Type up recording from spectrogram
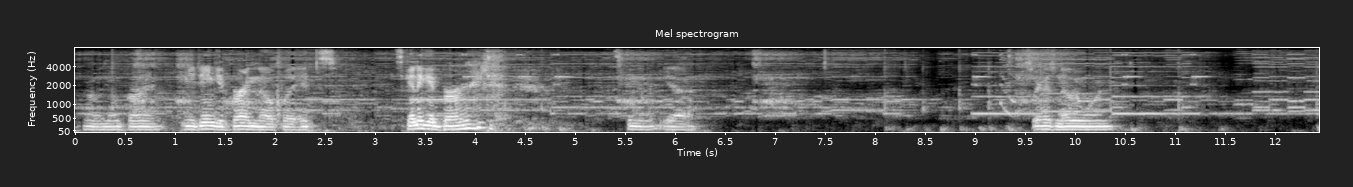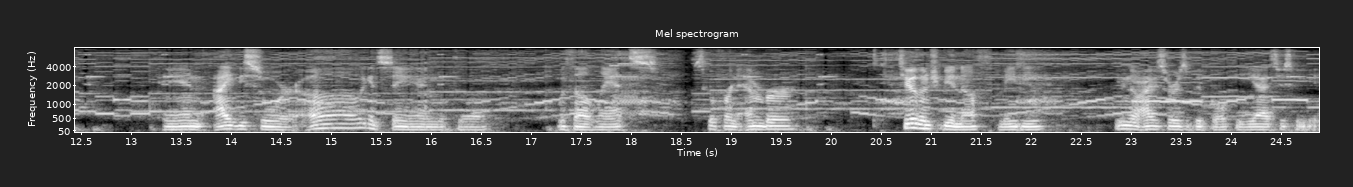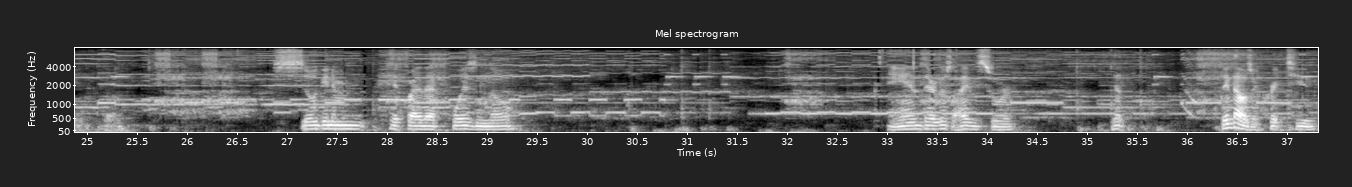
Oh, no burn. You didn't get burned though, but it's it's gonna get burned. it's gonna yeah. So there's another one. And Ivysaur. Uh we can stay in with the with a uh, Lance. Let's go for an Ember. Two of them should be enough, maybe. Even though Ivysaur is a bit bulky, yeah, it's just gonna be. Still getting hit by that poison though. And there goes Ivysaur. Yep. I think that was a crit too.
